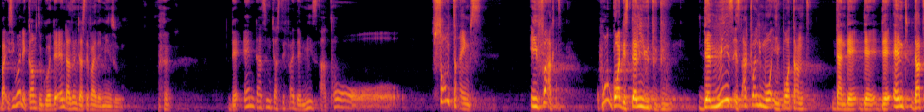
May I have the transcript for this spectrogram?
but you see, when it comes to God, the end doesn't justify the means. oh. the end doesn't justify the means at all. Sometimes, in fact, what God is telling you to do, the means is actually more important than the, the, the end that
